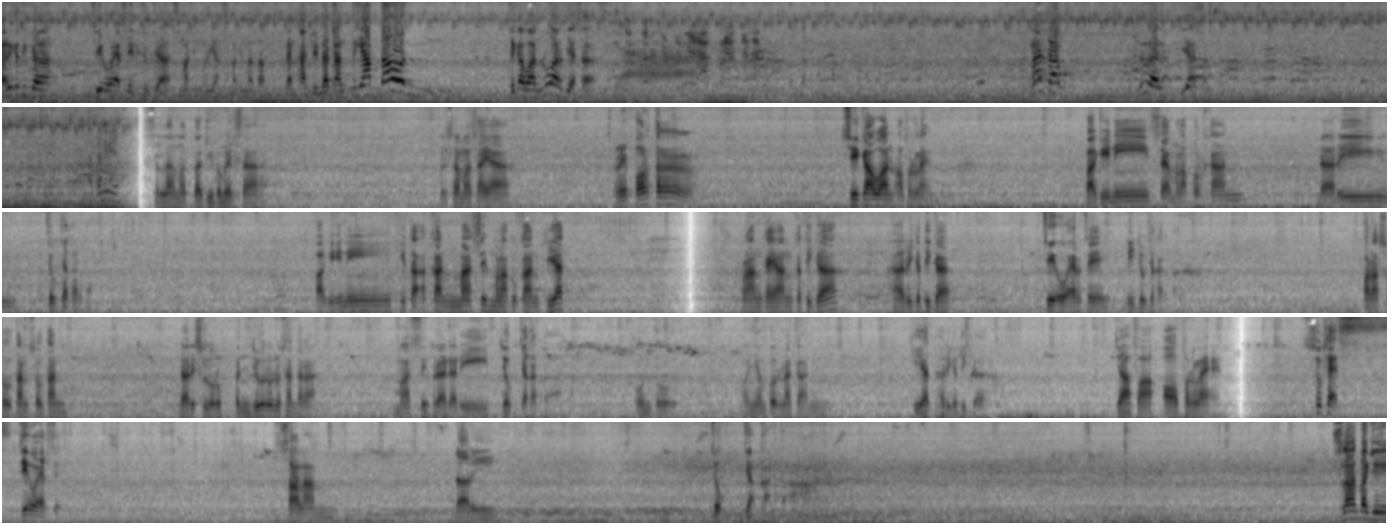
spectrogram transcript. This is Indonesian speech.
hari ketiga JORC di Jogja. Semakin meriah, semakin mantap. Dan agendakan tiap tahun. Jekawan luar biasa. Mantap, luar biasa. Selamat pagi pemirsa. Bersama saya Reporter. Jekawan Overland. Pagi ini saya melaporkan Dari Yogyakarta. Pagi ini kita akan masih melakukan giat. Rangkaian ketiga hari ketiga JORC di Yogyakarta para sultan-sultan dari seluruh penjuru Nusantara masih berada di Yogyakarta untuk menyempurnakan kiat hari ketiga Java Overland. Sukses JORC Salam dari Yogyakarta. Selamat pagi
